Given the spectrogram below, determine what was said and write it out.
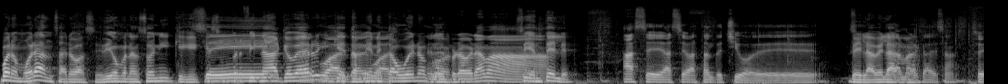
Bueno, Moranza lo hace, Diego Moranzoni, que, que- que es un perfil nada que ver cual, y que también cual. está bueno En con... el programa- Sí, en tele. Hace, hace bastante chivo de. De sí, la velarga. marca esa. Sí.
